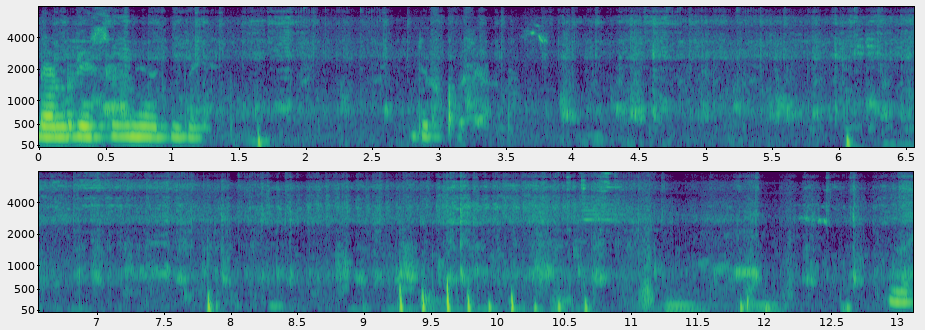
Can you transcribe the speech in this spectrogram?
Ben buraya sığınıyordum dayı. Dur koşamaz. Evet.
